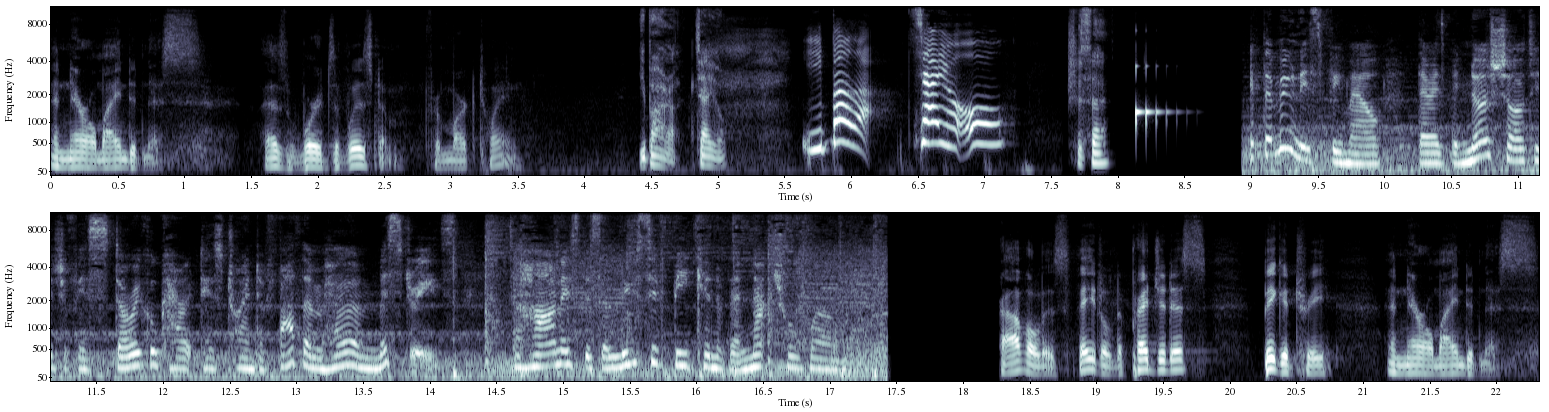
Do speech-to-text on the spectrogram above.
and narrow mindedness. That's words of wisdom from Mark Twain. 一半了，加油！一半了，加油哦！十三、 If the moon is female, there has been no shortage of historical characters trying to fathom her mysteries, to harness this elusive beacon of the natural world. Travel is fatal to prejudice, bigotry, and narrow mindedness.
